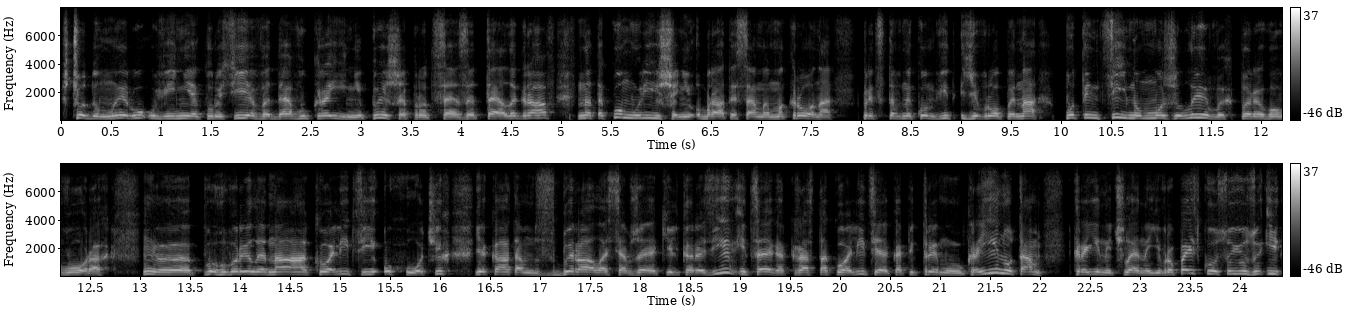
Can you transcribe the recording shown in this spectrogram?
щодо миру у війні, яку Росія веде в Україні. Пише про це The Telegraph. На такому рішенні обрати саме Макрона представником від Європи на потенційно можливих переговорах. Е, Поговорили на коаліції охочих, яка там збиралася вже кілька разів, і це якраз та коаліція, яка підтримує Україну. Там країни-члени Європейського союзу і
